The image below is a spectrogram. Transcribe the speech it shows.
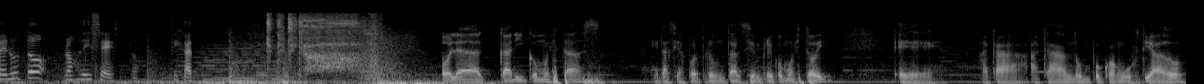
Benvenuto nos dice esto. Fíjate. Hola, Cari, ¿cómo estás? Gracias por preguntar siempre cómo estoy. Eh, acá, acá ando un poco angustiado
